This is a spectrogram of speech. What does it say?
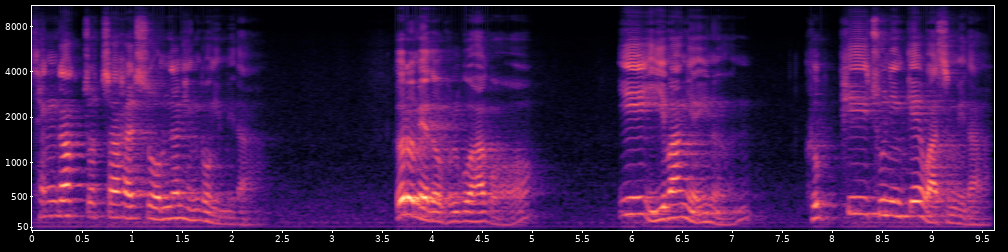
생각조차 할 수 없는 행동입니다. 그럼에도 불구하고 이 이방 여인은 급히 주님께 왔습니다.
